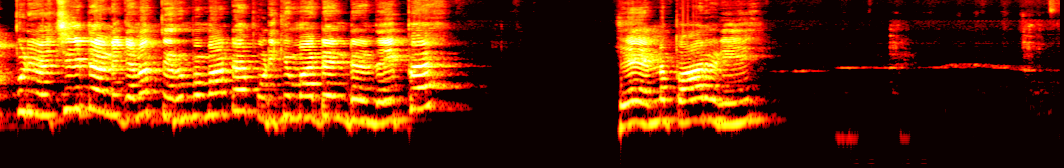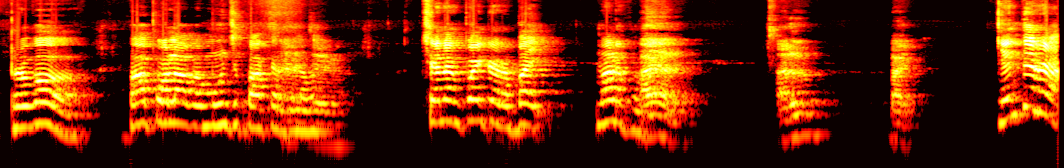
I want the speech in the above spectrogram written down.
அப்படி வச்சுக்கிட்டு அன்னைக்கு திரும்ப மாட்டா பிடிக்க மாட்டேன்ட்டு இருந்த இப்போ? ஏ என்ன பாருடி? பிரபு வா போலாம் அவன் மூஞ்சி பார்க்கறதுல வா. சரி. நாங்கள் போயிட்டு வரோம். பாய் மாட போலாம் அரு பாய் எந்திரா.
